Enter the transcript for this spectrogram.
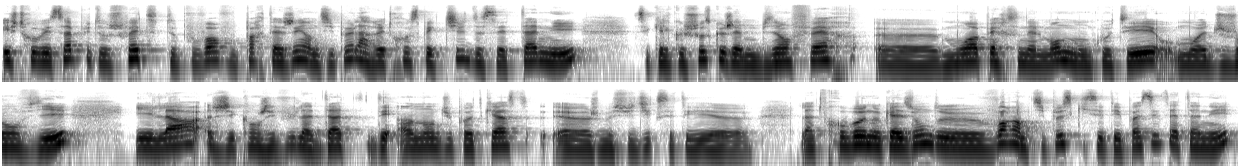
Et je trouvais ça plutôt chouette de pouvoir vous partager un petit peu la rétrospective de cette année. C'est quelque chose que j'aime bien faire euh, moi personnellement de mon côté au mois de janvier. Et là, quand j'ai vu la date des un an du podcast, euh, je me suis dit que c'était euh, la trop bonne occasion de voir un petit peu ce qui s'était passé cette année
